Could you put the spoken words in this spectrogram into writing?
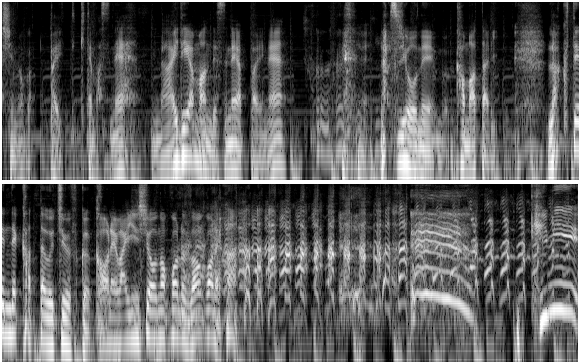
らしいのがいっぱい来てますね。みんなアイディアマンですねやっぱりね。ラジオネーム鎌足り。楽天で買った宇宙服。これは印象残るぞこれは。君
